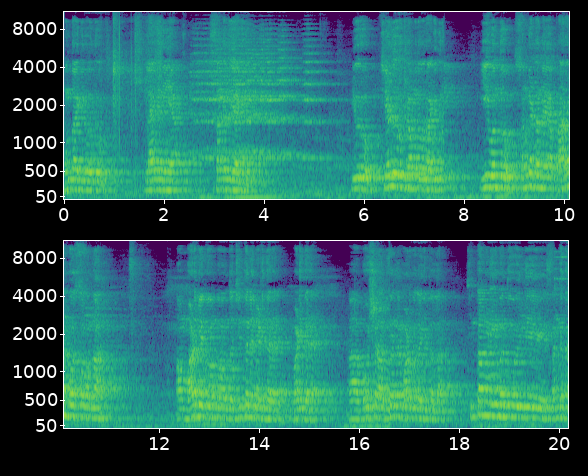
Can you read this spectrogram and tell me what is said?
ಮುಂದಾಗಿರುವುದು ಶ್ಲಾಘನೀಯ ಸಂಗತಿಯಾಗಿದೆ. ಇವರು ಚೇಳೂರು ಗ್ರಾಮದವರಾಗಿದ್ದರು ಈ ಒಂದು ಸಂಘಟನೆಯ ಪ್ರಾರಂಭೋತ್ಸವವನ್ನು ಮಾಡಬೇಕು ಅನ್ನೋ ಒಂದು ಚಿಂತನೆ ನಡೆದಿದ್ದಾರೆ ಮಾಡಿದ್ದಾರೆ ಬಹುಶಃ ಅದನ್ನೇ ಮಾಡ್ಬೋದಾಗಿತ್ತಲ್ಲ ಚಿಂತಾಮಣಿಗೆ ಬಂದು ಇಲ್ಲಿ ಸಂಘದ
